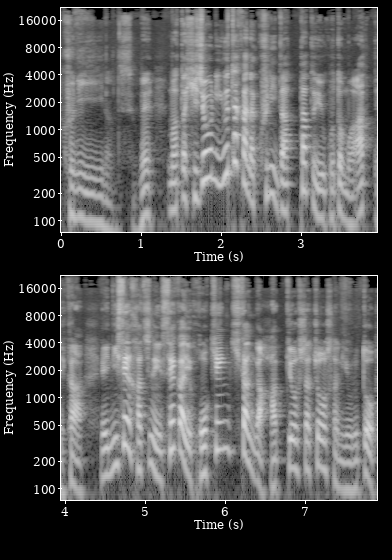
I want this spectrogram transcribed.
国なんですよね。また非常に豊かな国だったということもあってか、えー、2008年世界保健機関が発表した調査によると、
